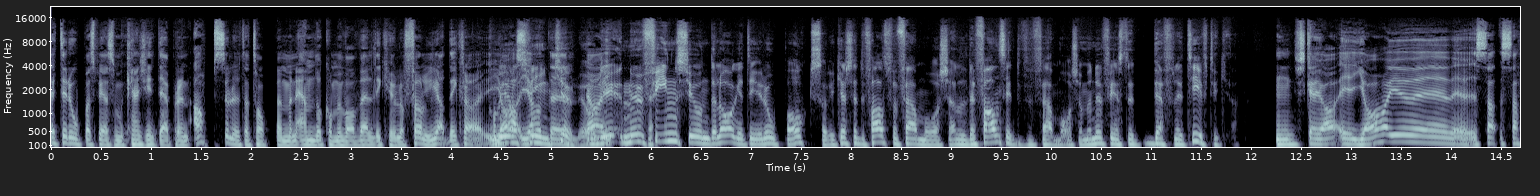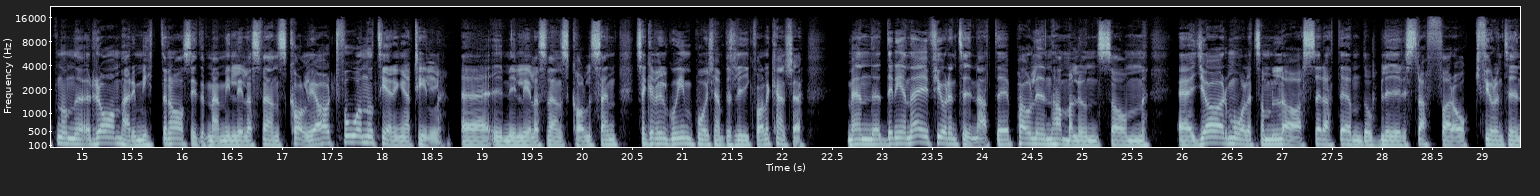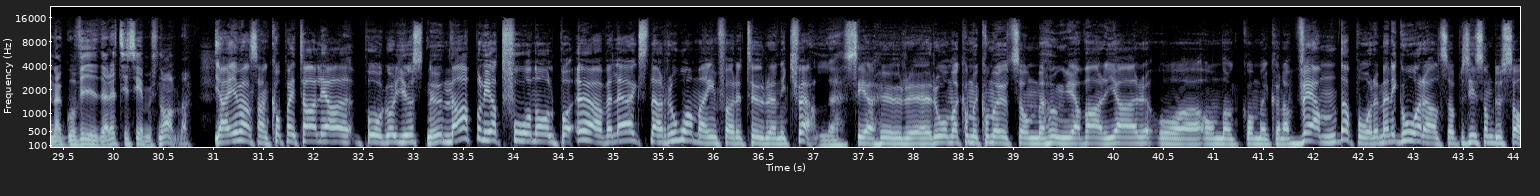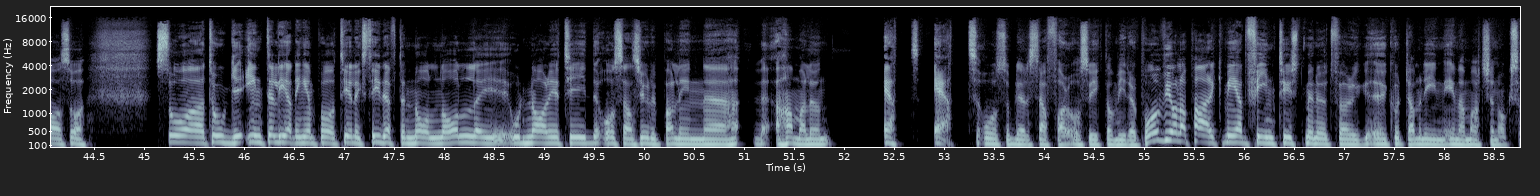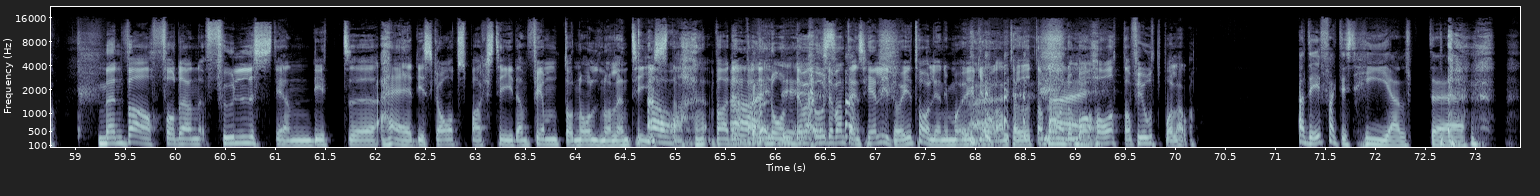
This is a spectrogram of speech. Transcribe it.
ett Europaspel som kanske inte är på den absoluta toppen, men ändå kommer vara väldigt kul att följa. Det är klart. Kommer jag, jag svinkul. Ja, det, nu finns ju underlaget i Europa också. Det kanske inte fanns för fem år sedan, eller det fanns inte för fem år sedan, men nu finns det definitivt tycker jag. Mm, ska jag, jag har ju eh, satt någon ram här i mitten av avsnittet med min lilla svenskkoll. Jag har två noteringar till eh, i min lilla svenskkoll. Sen, sen kan vi gå in på Champions League-kvalet kanske. Men den ena är Fiorentina. Att det är Pauline Hammarlund som eh, gör målet som löser att det ändå blir straffar och Fiorentina går vidare till semifinal. Va? Jajamensan. Coppa Italia pågår just nu. Napoli har 2-0 på överlägsna Roma inför returen ikväll. Se hur eh, Roma kommer komma ut som hungriga vargar och om de kommer kunna vända på det. Men igår alltså, precis som du sa, så så tog Inter ledningen på tilläggstid efter 0-0 i ordinarie tid och sen så gjorde Pauline eh, Hammarlund 1-1 och så blev det straffar och så gick de vidare på Viola Park med fin tyst minut för eh, Kurt Hamrin innan matchen också. Men varför den fullständigt uh, hädiska avsparkstiden 15.00 en tisdag? Ja. Var det, var det, någon, det, var, det var inte ens helgdag i Italien igår antar jag, utan bara, de bara hatar fotboll eller? Ja, det är faktiskt helt... Eh,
